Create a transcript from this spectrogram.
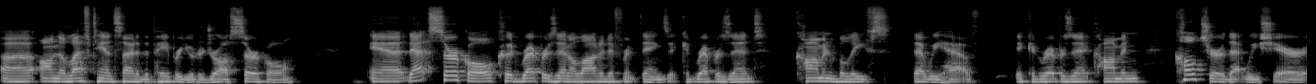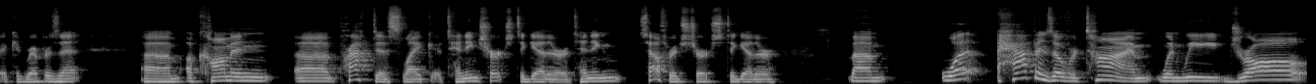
uh, on the left-hand side of the paper you were to draw a circle and that circle could represent a lot of different things. It could represent common beliefs that we have. It could represent common culture that we share. It could represent um, a common uh, practice like attending church together, attending Southridge Church together. Um, what happens over time when we draw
